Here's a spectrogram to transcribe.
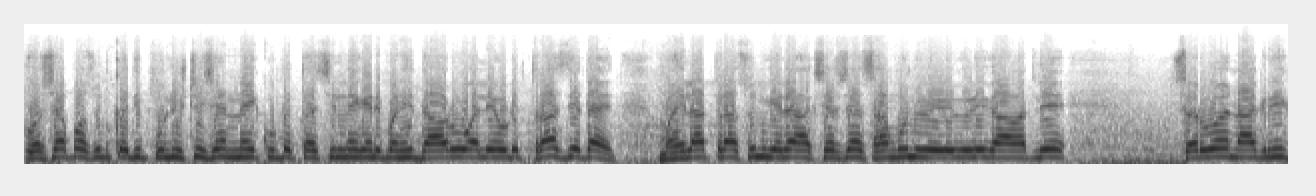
वर्षापासून कधी पोलीस स्टेशन नाही कुठं तहसील नाही गेली पण ही दारूवाले एवढे त्रास देत आहेत. महिला त्रासून गेल्या अक्षरशः सांगून वेळोवेळी गावातले सर्व नागरिक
